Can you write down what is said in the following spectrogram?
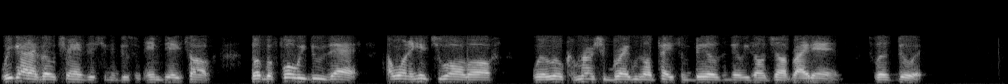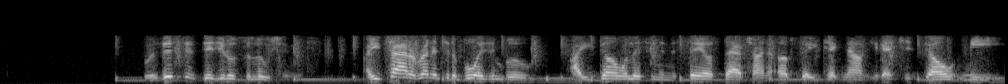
we got to go transition and do some NBA talk. But before we do that, I want to hit you all off with a little commercial break. We're going to pay some bills, and then we're going to jump right in. So let's do it. Resistance Digital Solutions. Are you tired of running to the boys in blue? Are you done with listening to sales staff trying to upsell you technology that you don't need?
